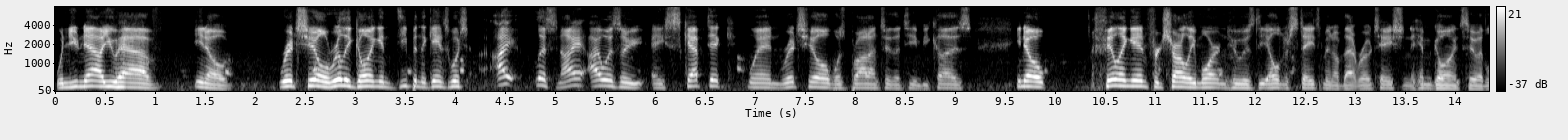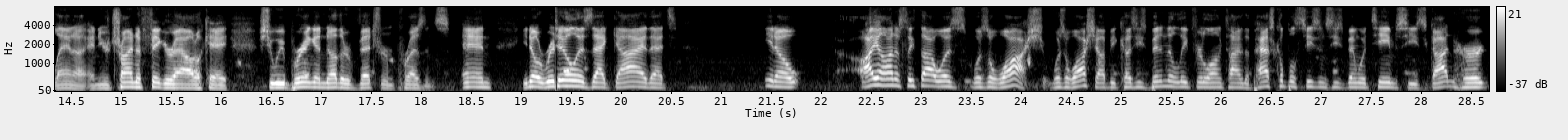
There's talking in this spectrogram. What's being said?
when you now you have you know Rich Hill really going in deep in the games. Which I listen, I I was a, a skeptic when Rich Hill was brought onto the team because you know filling in for Charlie Morton, who is the elder statesman of that rotation, him going to Atlanta, and you're trying to figure out, okay, should we bring another veteran presence? And you know, Rich Hill is that guy that's, you know, I honestly thought was was a wash, was a washout because he's been in the league for a long time. The past couple seasons he's been with teams, he's gotten hurt,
